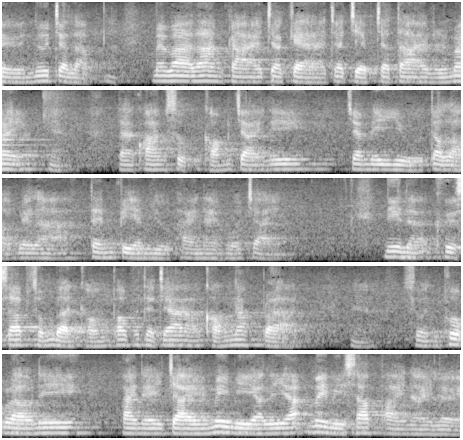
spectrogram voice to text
ตื่นหรือจะหลับ ไม่ว่าร่างกายจะแก่จะเจ็บจะตายหรือไม่ แต่ความสุขของใจนี้จะมีอยู่ตลอดเวลาเต็มเปี่ยมอยู่ภายในหัวใจ นี่แหละคือทรัพย์สมบัติของพระพุทธเจ้าของนักปราชญ์ส่วนพวกเรานี้ภายในใจไม่มีอริยะไม่มีทรัพย์ภายในเลย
